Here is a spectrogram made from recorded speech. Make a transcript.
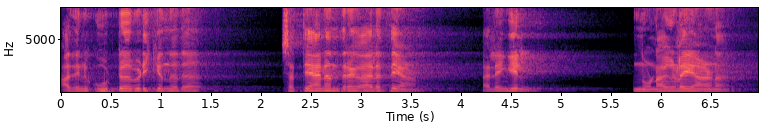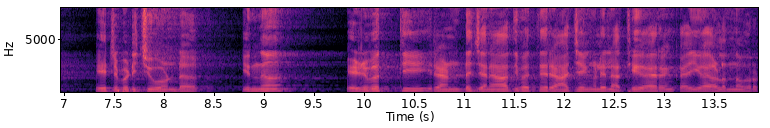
അതിന് കൂട്ടുപിടിക്കുന്നത് സത്യാനന്തരകാലത്തെയാണ്. അല്ലെങ്കിൽ നുണകളെയാണ് ഏറ്റുപിടിച്ചുകൊണ്ട് ഇന്ന് എഴുപത്തി രണ്ട് ജനാധിപത്യ രാജ്യങ്ങളിൽ അധികാരം കൈയാളുന്നവർ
